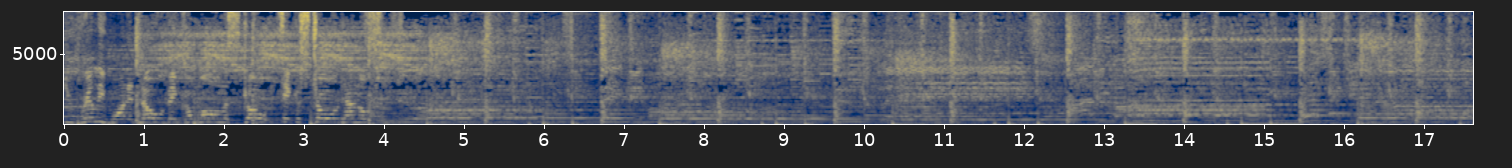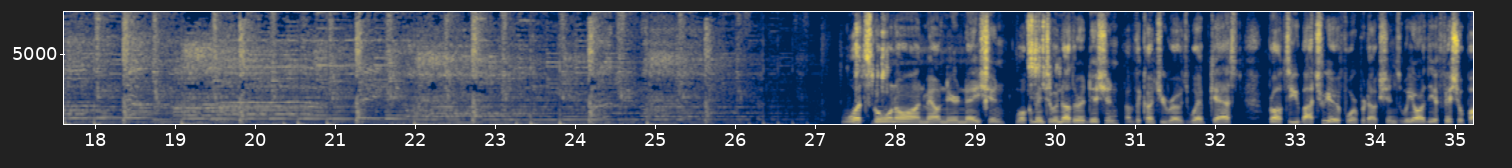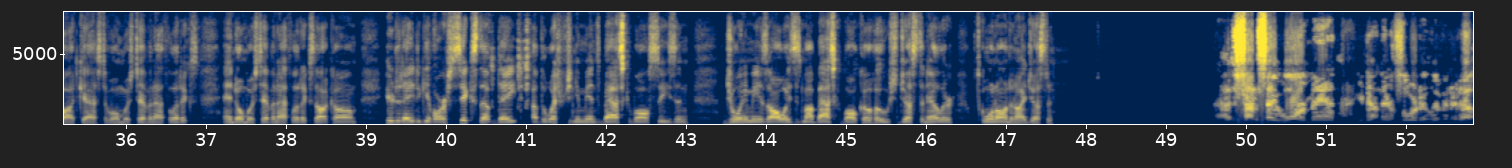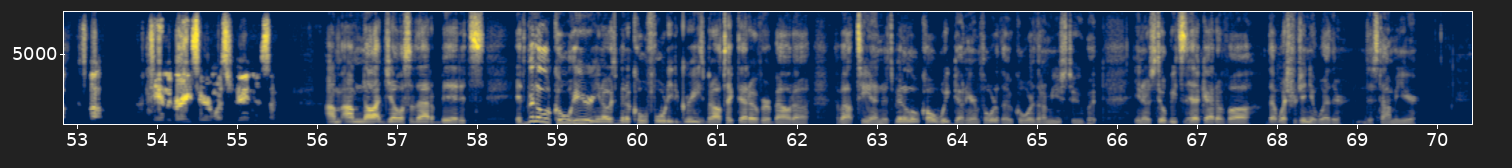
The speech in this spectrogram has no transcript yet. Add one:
If you really wanna know, then come on, let's go. Take a stroll down those. What's going on, Mountaineer Nation? Welcome into another edition of the Country Roads webcast, brought to you by Trio 4 Productions. We are the official podcast of Almost Heaven Athletics and AlmostHeavenAthletics.com. Here today to give our sixth update of the West Virginia men's basketball season. Joining me, as always, is my basketball co-host Justin Eller. What's going on tonight, Justin? Uh, just trying to stay warm, man. You're down there in Florida living it up. It's about 10 degrees here in West Virginia, so I'm I'm not jealous of that a bit. It's it's been a little cool here. You know, it's been a cool 40 degrees, but I'll take that over about uh about 10. It's been a little cold week down here in Florida though, cooler than I'm used to, but you know, it still beats the heck out of uh that West Virginia weather this time of year.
